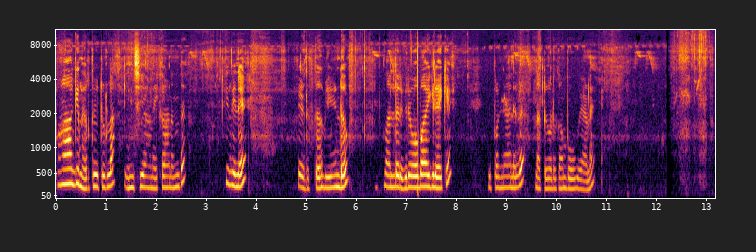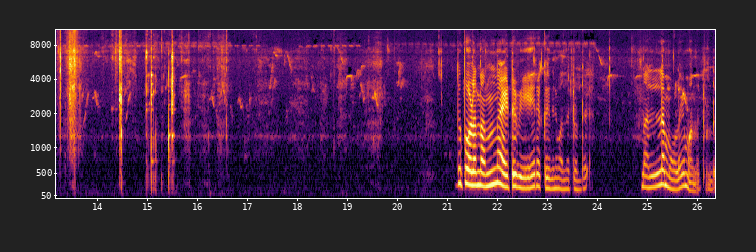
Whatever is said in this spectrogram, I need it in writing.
പാകി നിർത്തിയിട്ടുള്ള ഇഞ്ചിയാണ് ഈ കാണുന്നത്. ഇതിനെ എടുത്ത് വീണ്ടും നല്ലൊരു ഗ്രോ ബാഗിലേക്ക് ഇപ്പോൾ ഞാനിത് നട്ട് കൊടുക്കാൻ പോവുകയാണ്. ഇതിപ്പോൾ നന്നായിട്ട് വേരൊക്കെ ഇതിന് വന്നിട്ടുണ്ട്. നല്ല മുളയും വന്നിട്ടുണ്ട്.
